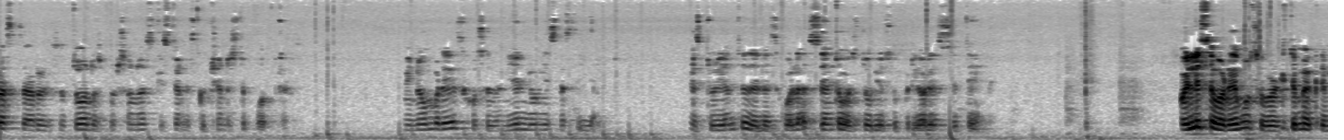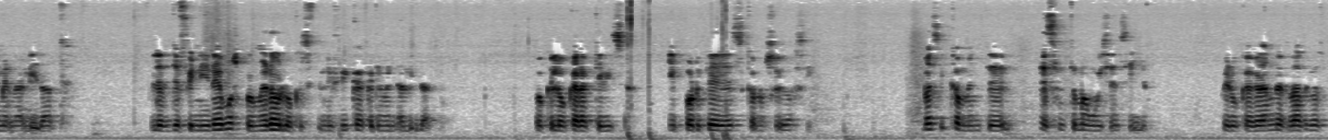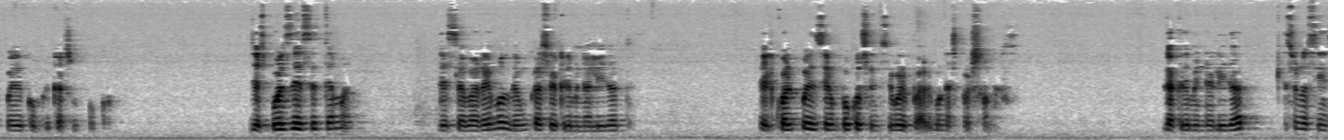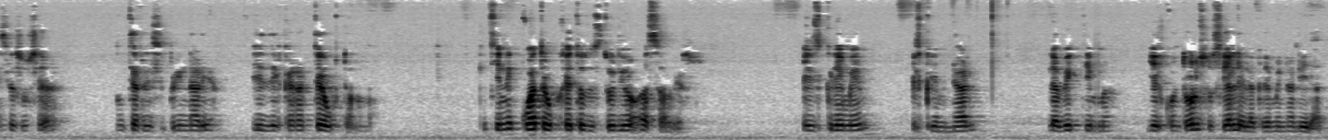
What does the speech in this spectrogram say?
buenas tardes a todas las personas que están escuchando este podcast. Mi nombre es José Daniel Núñez Castellano, estudiante de la Escuela Centro de Estudios Superiores CTM. Hoy les hablaremos sobre el tema de criminalidad. Les definiremos primero lo que significa criminalidad, lo que lo caracteriza y por qué es conocido así. Básicamente es un tema muy sencillo, pero que a grandes rasgos puede complicarse un poco. Después de este tema, les de un caso de criminalidad, el cual puede ser un poco sensible para algunas personas. La criminalidad es una ciencia social, interdisciplinaria y de carácter autónomo, que tiene cuatro objetos de estudio a saber. El crimen, el criminal, la víctima y el control social de la criminalidad.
